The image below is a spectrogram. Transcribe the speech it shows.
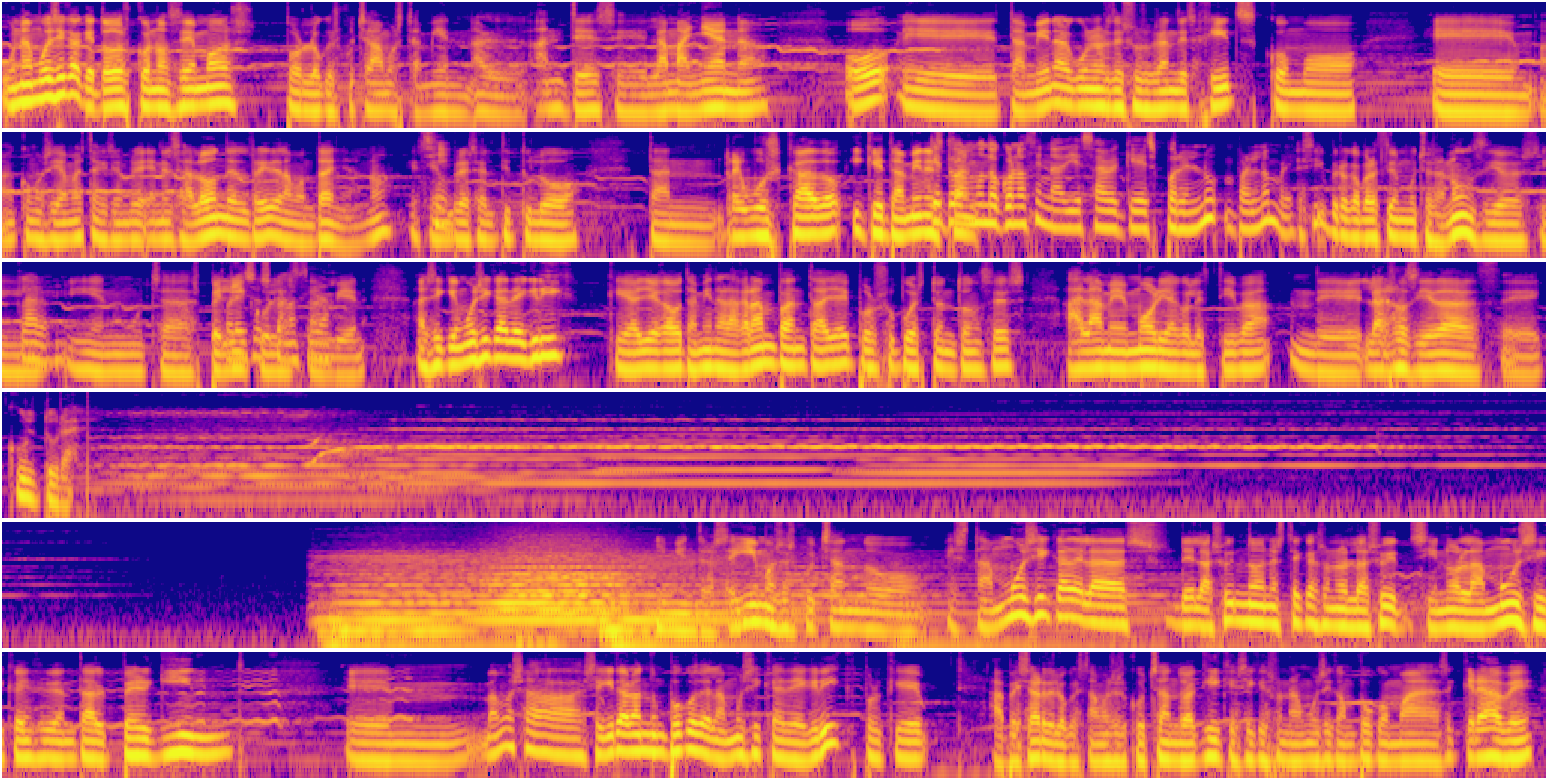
Una música que todos conocemos por lo que escuchábamos también antes, eh, La Mañana, o eh, también algunos de sus grandes hits como... Eh, ¿Cómo se llama esta? Que siempre en el Salón del Rey de la Montaña, ¿no? Que siempre es el título tan rebuscado y que también que es todo el mundo conoce y nadie sabe qué es por el, por el nombre. Sí, pero que apareció en muchos anuncios y, en muchas películas también. Así que música de Grieg que ha llegado también a la gran pantalla y por supuesto entonces a la memoria colectiva de la sociedad eh, cultural. Seguimos escuchando esta música de, las, de la suite, no en este caso no es la suite, sino la música incidental Per Gint. Em, vamos a seguir hablando un poco de la música de Grieg, porque a pesar de lo que estamos escuchando aquí, que sí que es una música un poco más grave,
